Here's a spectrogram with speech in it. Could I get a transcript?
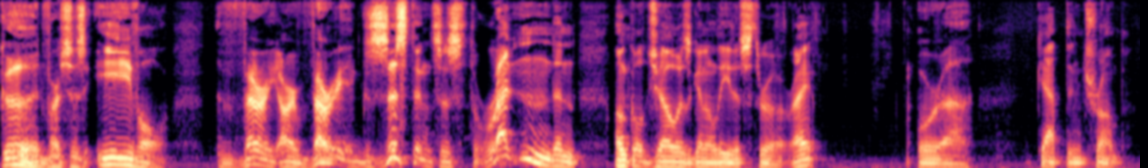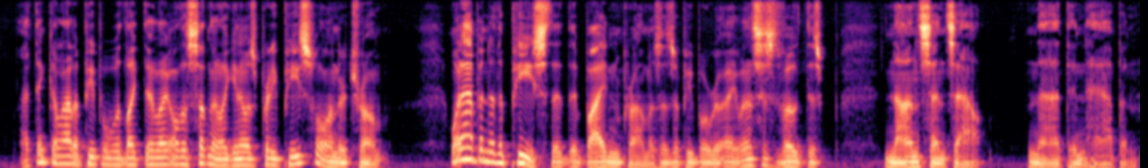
Good versus evil The very our very existence is threatened, and Uncle Joe is going to lead us through it, right? Or uh, Captain Trump. I think a lot of people would like. They're like all of a sudden they're like, you know, it was pretty peaceful under Trump. What happened to the peace that, that Biden promised? That's what people were like. Let's just vote this nonsense out. Nah, it didn't happen.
